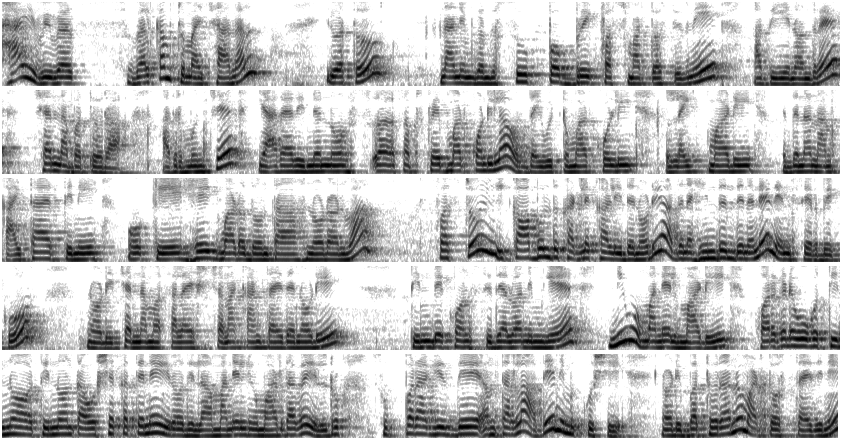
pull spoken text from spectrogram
Hi viewers welcome to my channel ಇವತ್ತು ನಾನು ನಿಮಗೊಂದು ಸೂಪರ್ ಬ್ರೇಕ್ಫಾಸ್ಟ್ ಮಾಡಿ ತೋರಿಸ್ತಿದ್ದೀನಿ. ಅದು ಏನು ಅಂದರೆ ಚೆನ್ನ ಬತೂರ ಅದ್ರ ಮುಂಚೆ ಯಾರ್ಯಾರು ಇನ್ನೂ ಸಬ್ಸ್ಕ್ರೈಬ್ ಮಾಡ್ಕೊಂಡಿಲ್ಲ, ಅವ್ರು ದಯವಿಟ್ಟು ಮಾಡ್ಕೊಳ್ಳಿ ಲೈಕ್ ಮಾಡಿ, ಇದನ್ನು ನಾನು ಕಾಯ್ತಾ ಇರ್ತೀನಿ. ಓಕೆ ಹೇಗೆ ಮಾಡೋದು ಅಂತ ನೋಡೋಣವಾ? ಫಸ್ಟು ಈ ಕಾಬೂಲ್ದು ಕಡಲೆಕಾಳು ಇದೆ ನೋಡಿ, ಅದನ್ನು ಹಿಂದಿನ ದಿನವೇ ನೆನೆಸಿರಬೇಕು. ನೋಡಿ ಚೆನ್ನ ಮಸಾಲ ಎಷ್ಟು ಚೆನ್ನಾಗಿ ಕಾಣ್ತಾ ಇದೆ ನೋಡಿ. ತಿನ್ನಬೇಕು ಅನಿಸ್ತಿದೆ ಅಲ್ವಾ ನಿಮಗೆ? ನೀವು ಮನೇಲಿ ಮಾಡಿ, ಹೊರಗಡೆ ಹೋಗೋ ತಿನ್ನೋ, ತಿನ್ನೋಂಥ ಅವಶ್ಯಕತೆನೇ ಇರೋದಿಲ್ಲ. ಮನೇಲಿ ನೀವು ಮಾಡಿದಾಗ ಎಲ್ಲರೂ ಸೂಪರಾಗಿದೆ ಅಂತಾರಲ್ಲ, ಅದೇ ನಿಮಗೆ ಖುಷಿ. ನೋಡಿ, ಬಥೂರನೂ ಮಾಡಿ ತೋರಿಸ್ತಾ ಇದ್ದೀನಿ.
